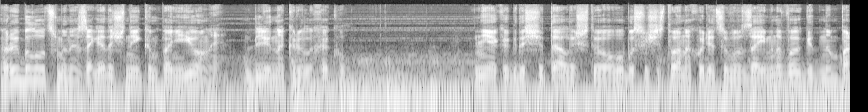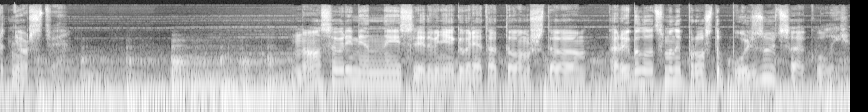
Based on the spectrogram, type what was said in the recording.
Рыбы-лоцманы – загадочные компаньоны длиннокрылых акул. Некогда считалось, что оба существа находятся во взаимно выгодном партнерстве. Но современные исследования говорят о том, что рыбы-лоцманы просто пользуются акулой.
